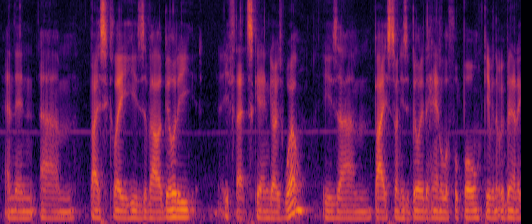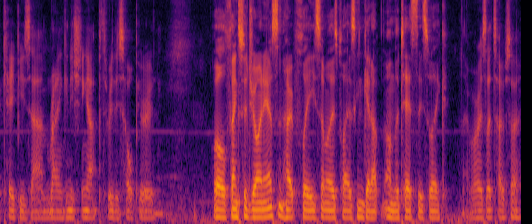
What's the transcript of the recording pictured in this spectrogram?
and then um, basically his availability, if that scan goes well, is um, based on his ability to handle the football, given that we've been able to keep his um, running conditioning up through this whole period. Well, thanks for joining us, and hopefully some of those players can get up on the test this week. No worries, let's hope so.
